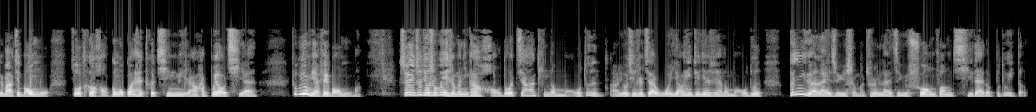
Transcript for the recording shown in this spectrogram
对吧？这保姆做特好，跟我关系还特亲密，然后还不要钱，这不就免费保姆吗？所以这就是为什么你看好多家庭的矛盾啊，尤其是在我养你这件事情的矛盾，根源来自于什么？就是来自于双方期待的不对等，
